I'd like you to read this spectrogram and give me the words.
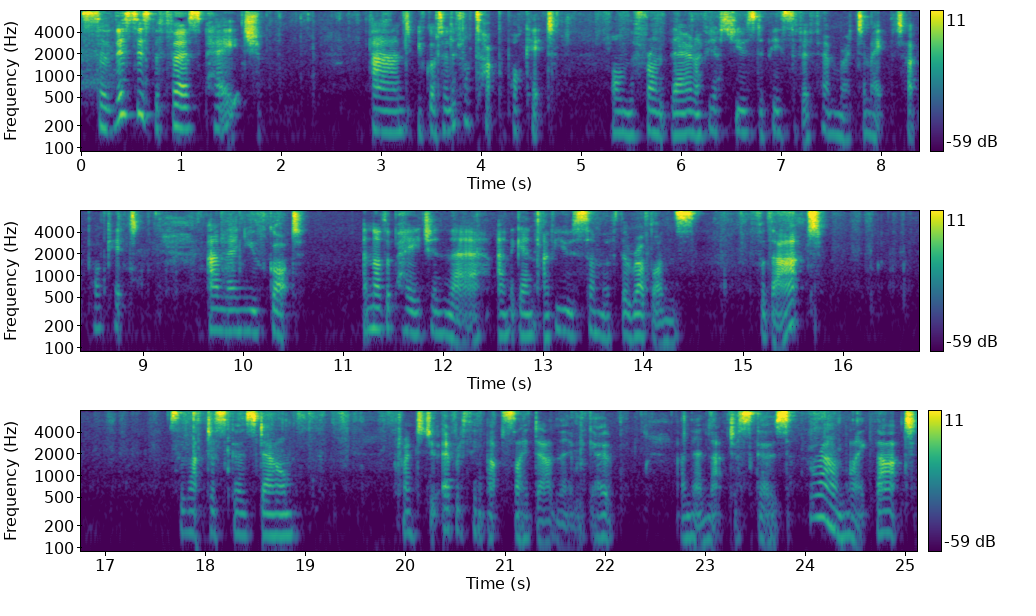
So this is the first page and you've got a little tuck pocket on the front there and I've just used a piece of ephemera to make the tuck pocket. And then you've got another page in there and again I've used some of the rub-ons for that. So that just goes down trying to do everything upside down. There we go and then that just goes around like that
